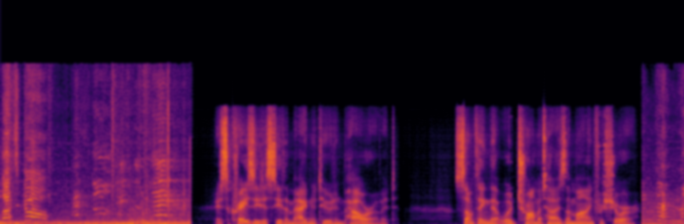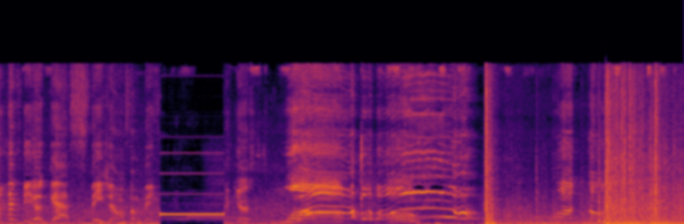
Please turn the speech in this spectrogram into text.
Let's go. Let's go! Take the stairs! It's crazy to see the magnitude and power of it. Something that would traumatize the mind for sure. That might be a gas station or something. I guess. Whoa! Oh! What the?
